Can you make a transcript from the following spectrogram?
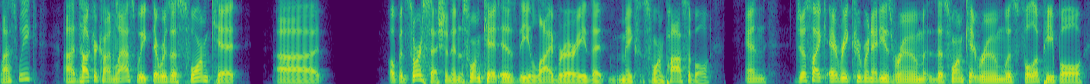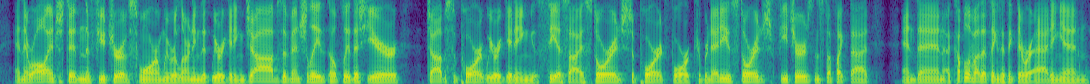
last week. Uh, DockerCon last week there was a Swarm kit uh, open source session, and Swarm kit is the library that makes Swarm possible. And just like every Kubernetes room, the SwarmKit room was full of people and they were all interested in the future of Swarm. We were learning that we were getting jobs eventually, hopefully this year, job support. We were getting CSI storage support for Kubernetes storage features and stuff like that. And then a couple of other things I think they were adding in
